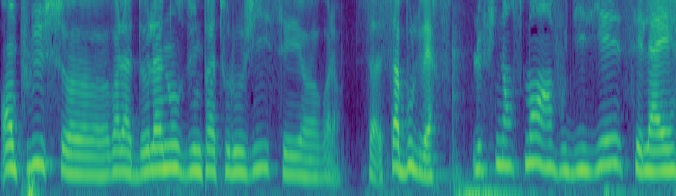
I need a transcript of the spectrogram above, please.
en plus voilà, de l'annonce d'une pathologie, c'est voilà, ça, ça bouleverse. Le financement, hein, vous disiez, c'est l'ARS,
